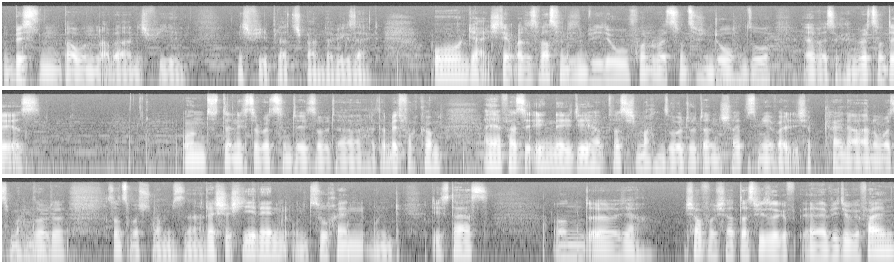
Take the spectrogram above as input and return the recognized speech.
ein bisschen bauen, aber nicht viel. Nicht viel platzsparender, wie gesagt. Und ja, ich denke mal, das war's von diesem Video von Redstone zwischendurch und so, äh, weil es ja kein Redstone Day ist. Und der nächste Redstone Day sollte halt am Mittwoch kommen. Ah ja, falls ihr irgendeine Idee habt, was ich machen sollte, dann schreibt es mir, weil ich habe keine Ahnung, was ich machen sollte. Sonst muss ich noch ein bisschen recherchieren und suchen und dies, das. Und äh, ja, ich hoffe, euch hat das Video, äh, Video gefallen.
